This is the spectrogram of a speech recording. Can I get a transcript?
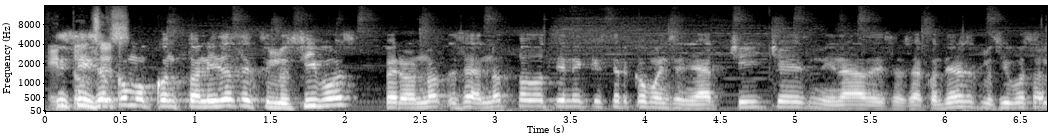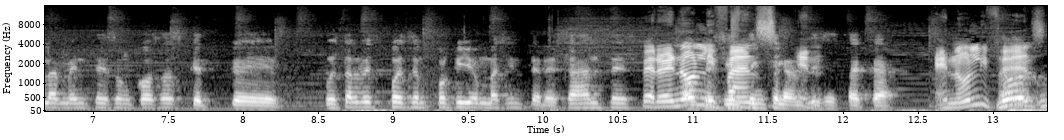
Sí, sí, Entonces, son como contenidos exclusivos, pero no, o sea, no todo tiene que ser como enseñar chiches ni nada de eso. O sea, contenidos exclusivos solamente son cosas que, que, pues tal vez pueden ser un poquillo más interesantes. Pero en OnlyFans, en- en OnlyFans,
